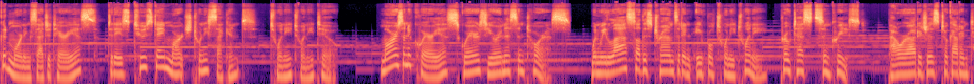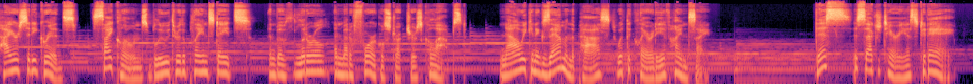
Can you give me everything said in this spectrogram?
Good morning, Sagittarius. Today's Tuesday, March 22nd, 2022. Mars in Aquarius squares Uranus and Taurus. When we last saw this transit in April 2020, protests increased. Power outages took out entire city grids. Cyclones blew through the plain states, and both literal and metaphorical structures collapsed. Now we can examine the past with the clarity of hindsight. This is Sagittarius Today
